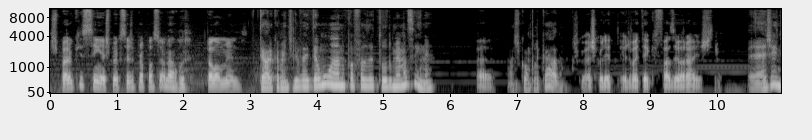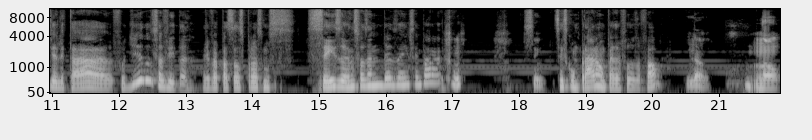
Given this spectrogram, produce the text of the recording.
Espero que sim, espero que seja proporcional, né? Pelo menos. Teoricamente ele vai ter um ano pra fazer tudo mesmo assim, né? É. Acho complicado. Acho, que- acho que ele, ele vai ter que fazer hora extra. É, gente, ele tá fudido essa vida. Ele vai passar os próximos seis anos fazendo desenho sem parar. Sim. Vocês compraram Pedra Filosofal? Não. Não.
